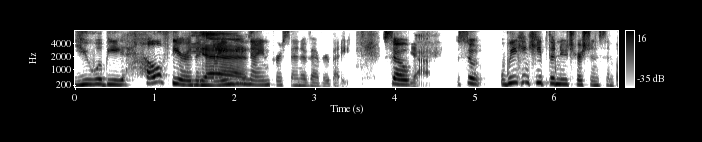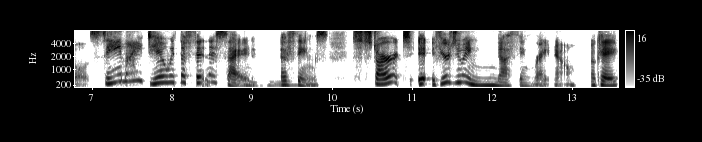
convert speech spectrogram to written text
you will be healthier than Yes. 99% of everybody. So Yeah. so we can keep the nutrition simple. Same idea with the fitness side of Mhm. things. Start if you're doing nothing right now, okay?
